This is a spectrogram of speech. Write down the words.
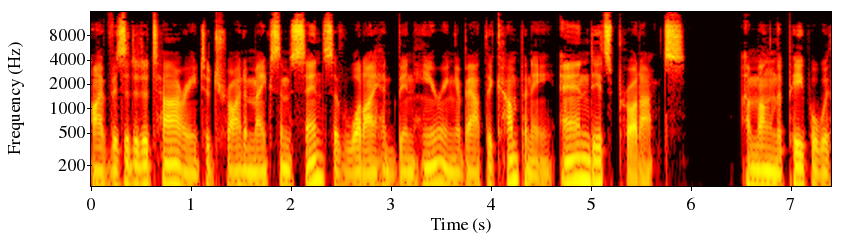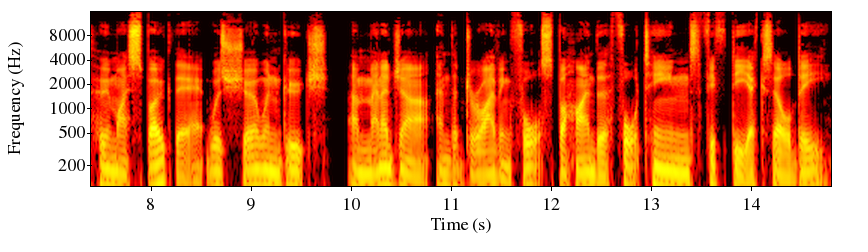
I visited Atari to try to make some sense of what I had been hearing about the company and its products. Among the people with whom I spoke there was Sherwin Gooch, a manager and the driving force behind the 1450 XLD.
